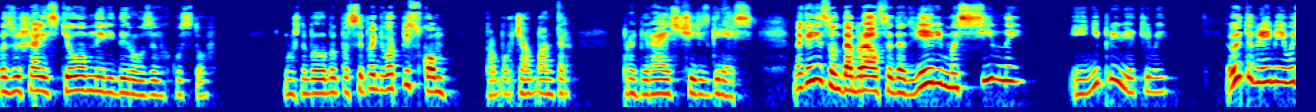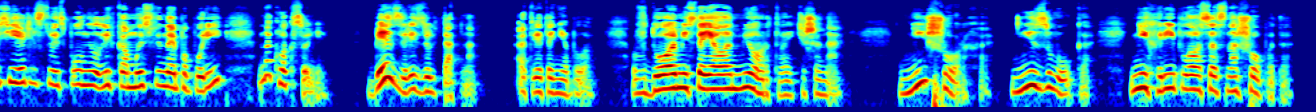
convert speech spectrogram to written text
возвышались темные ряды розовых кустов. «Можно было бы посыпать двор песком», — пробурчал Бантер, пробираясь через грязь. Наконец он добрался до двери массивной и неприветливый. В это время его сиятельство исполнил легкомысленное попури на клаксоне. Безрезультатно. Ответа не было. В доме стояла мертвая тишина. Ни шороха, ни звука, ни хриплого сосношепота,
